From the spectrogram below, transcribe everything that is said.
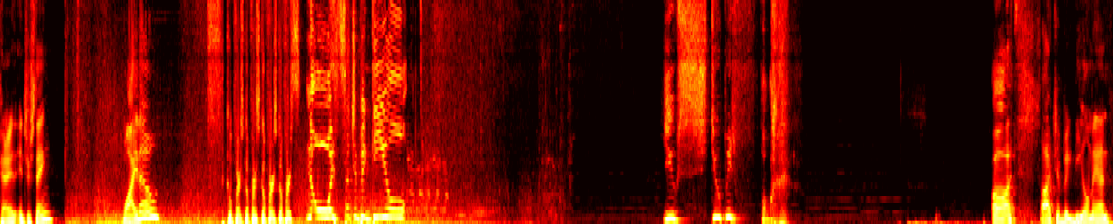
Okay, interesting. Why though? Go first, go first, go first, go first. No, it's such a big deal. You stupid fu- Oh, it's such a big deal, man.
